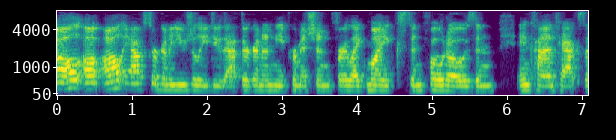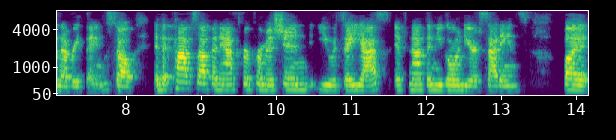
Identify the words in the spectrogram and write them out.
all, all, all apps are gonna usually do that. They're gonna need permission for like mics and photos and, and contacts and everything. So if it pops up and asks for permission, you would say yes. If not, then you go into your settings. But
